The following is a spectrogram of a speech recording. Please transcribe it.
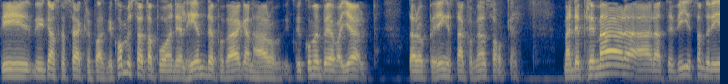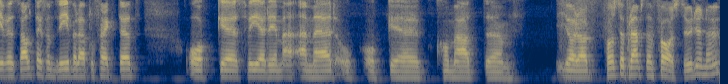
vi, vi är ganska säkra på att vi kommer stöta på en del hinder på vägen här och vi kommer behöva hjälp där uppe. Det är inget snack om den saken. Men det primära är att det är vi som driver, Saltex som driver det här projektet och eh, Sverim är med och, och eh, kommer att eh, göra först och främst en förstudie nu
